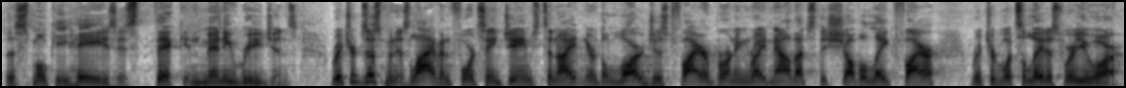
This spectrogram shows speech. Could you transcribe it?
The smoky haze is thick in many regions. Richard Zussman is live in Fort St. James tonight near the largest fire burning right now. That's the Shovel Lake fire. Richard, what's the latest where you are?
